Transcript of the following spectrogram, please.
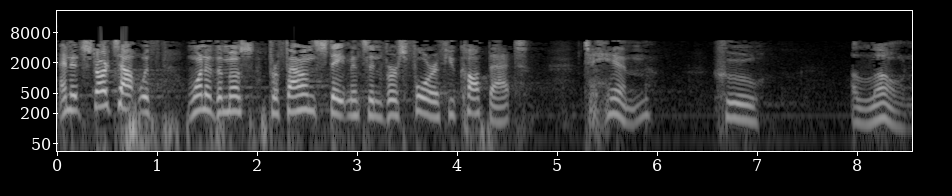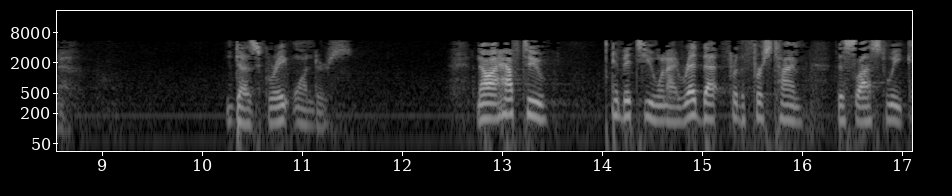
And it starts out with one of the most profound statements in verse 4, if you caught that. To him who alone does great wonders. Now I have to admit to you, when I read that for the first time this last week,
